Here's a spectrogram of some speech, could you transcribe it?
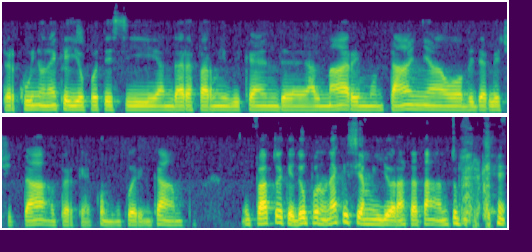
Per cui non è che io potessi andare a farmi i weekend al mare, in montagna o a vedere le città perché comunque ero in campo. Il fatto è che dopo non è che sia migliorata tanto, perché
